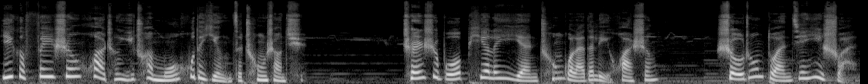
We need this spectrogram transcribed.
一个飞身化成一串模糊的影子冲上去。陈世伯瞥了一眼冲过来的李化生，手中短剑一甩，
